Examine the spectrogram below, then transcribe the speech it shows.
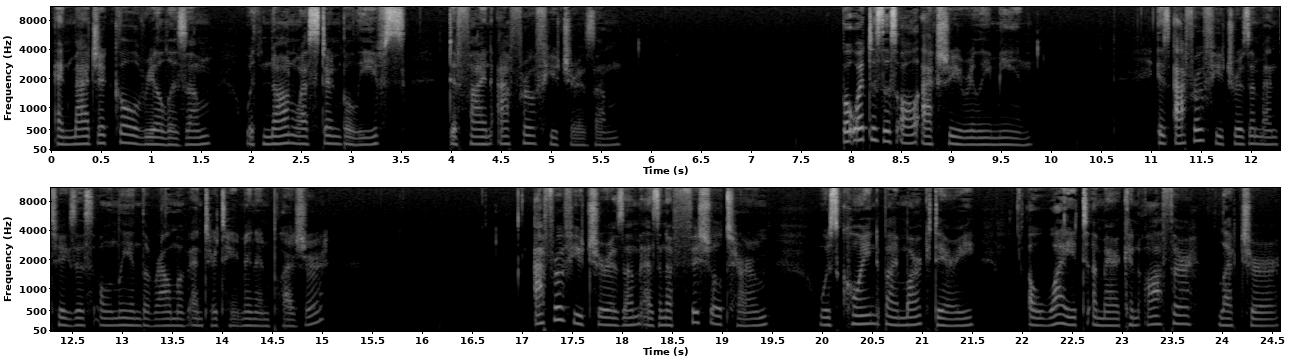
and magical realism with non Western beliefs define Afrofuturism. But what does this all actually really mean? Is Afrofuturism meant to exist only in the realm of entertainment and pleasure? Afrofuturism, as an official term, was coined by Mark Dery, a white American author, lecturer,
